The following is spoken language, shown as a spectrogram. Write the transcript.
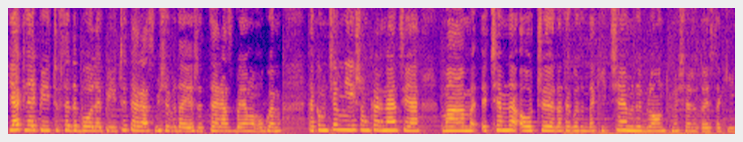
jak lepiej, czy wtedy było lepiej, czy teraz. Mi się wydaje, że teraz, bo ja mam ogółem taką ciemniejszą karnację, mam ciemne oczy, dlatego ten taki ciemny blond, myślę, że to jest taki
